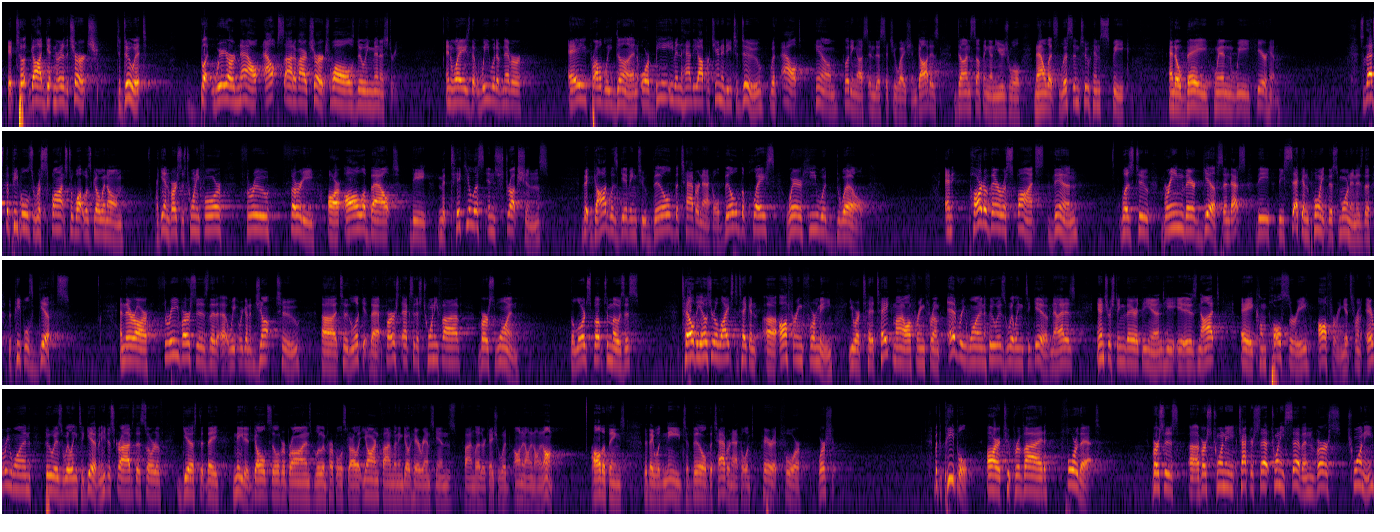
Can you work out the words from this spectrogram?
it took God getting rid of the church to do it, but we are now outside of our church walls doing ministry in ways that we would have never a, probably done, or B, even had the opportunity to do without Him putting us in this situation. God has done something unusual. Now let's listen to Him speak and obey when we hear Him. So that's the people's response to what was going on. Again, verses 24 through 30 are all about the meticulous instructions that God was giving to build the tabernacle, build the place where he would dwell. And part of their response then was to bring their gifts. And that's the, the second point this morning is the, the people's gifts. And there are three verses that uh, we, we're going to jump to uh, to look at that. First, Exodus 25, verse 1. The Lord spoke to Moses Tell the Israelites to take an uh, offering for me. You are to take my offering from everyone who is willing to give. Now, that is interesting there at the end. He, it is not a compulsory offering, it's from everyone who is willing to give. And he describes the sort of gifts that they needed gold, silver, bronze, blue and purple, scarlet yarn, fine linen, goat hair, ram skins, fine leather, acacia wood, on and on and on and on. All the things that they would need to build the tabernacle and to prepare it for worship. But the people are to provide for that. Verses, uh, verse 20, chapter 27, verse 20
